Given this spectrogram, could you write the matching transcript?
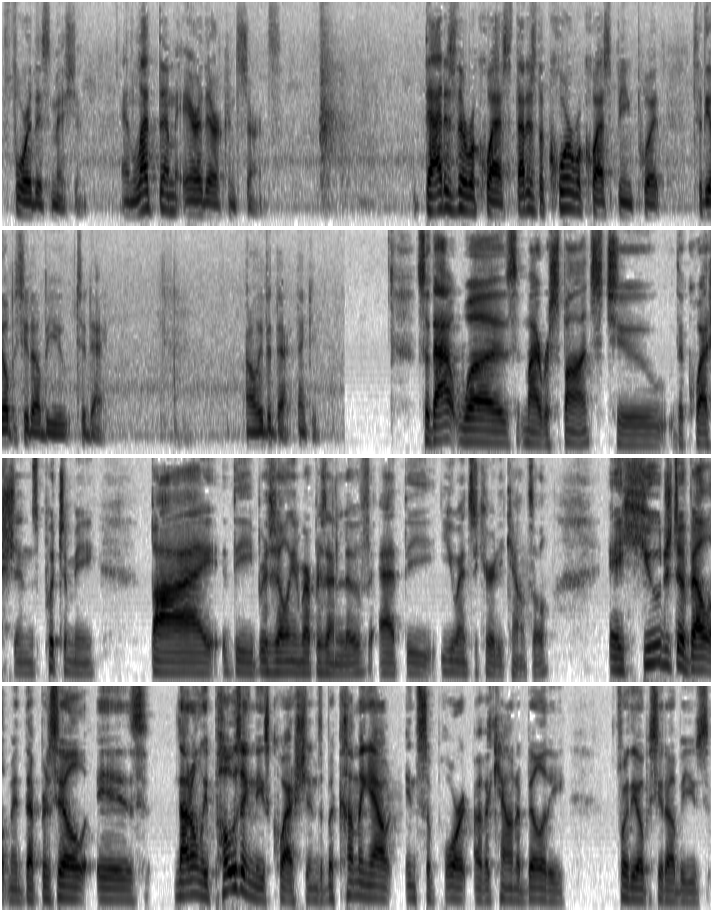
for this mission and let them air their concerns. That is the request. That is the core request being put to the OPCW today. I'll leave it there. Thank you. So that was my response to the questions put to me by the Brazilian representative at the UN Security Council. A huge development that Brazil is not only posing these questions, but coming out in support of accountability for the OPCW's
